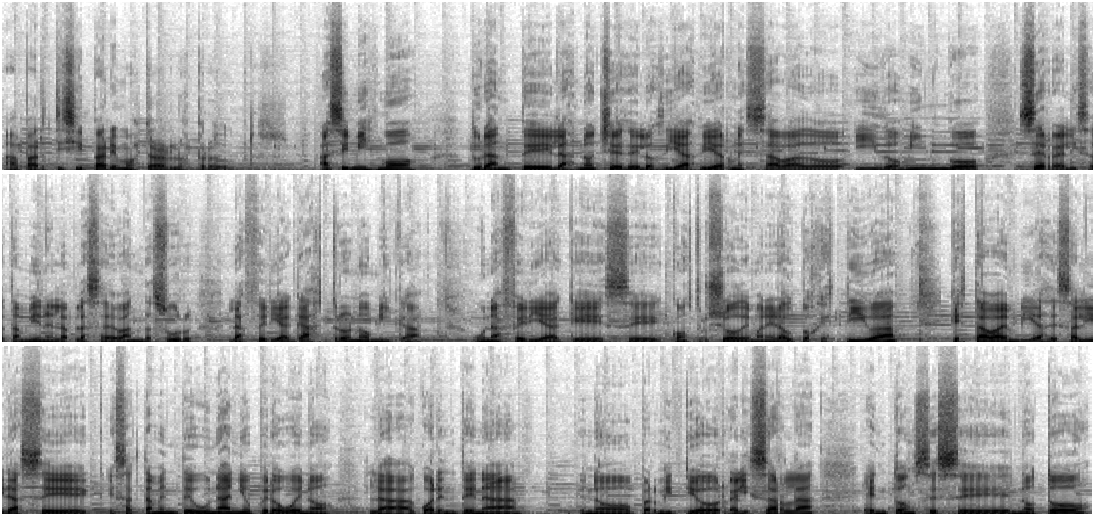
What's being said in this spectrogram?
a participar y mostrar los productos. Asimismo, durante las noches de los días viernes, sábado y domingo se realiza también en la Plaza de Banda Sur la Feria Gastronómica, una feria que se construyó de manera autogestiva, que estaba en vías de salir hace exactamente un año, pero bueno, la cuarentena no permitió realizarla, entonces se notó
